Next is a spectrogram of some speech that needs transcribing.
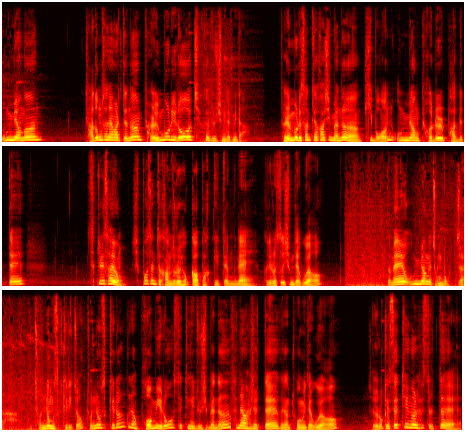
운명은 자동 사냥할 때는 별무리로 체크해 주시면 됩니다 별무리 선택하시면은 기본 운명 별을 받을 때 스킬 사용 10% 감소로 효과 받기 때문에 그대로 쓰시면 되고요. 그 다음에 운명의 정복자 전용 스킬이죠. 전용 스킬은 그냥 범위로 세팅해 주시면은 사냥하실 때 그냥 도움이 되고요. 자 이렇게 세팅을 했을 때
